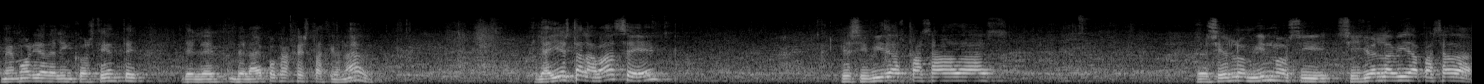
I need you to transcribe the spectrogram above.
memoria del inconsciente de la época gestacional. Y ahí está la base, ¿eh? que si vidas pasadas, pero si es lo mismo, si, si yo en la vida pasada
